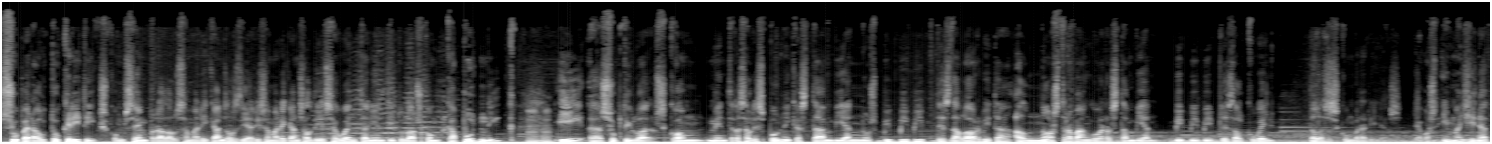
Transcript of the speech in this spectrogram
superautocrítics, com sempre, dels americans, els diaris americans el dia següent, tenien titulars com Kaputnik uh -huh. i uh, subtitulars com mentre l'Sputnik està enviant-nos bip, bip, bip des de l'òrbita, el nostre Vanguard està enviant bip, bip, bip des del cubell de les escombraries. Llavors, imagina't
